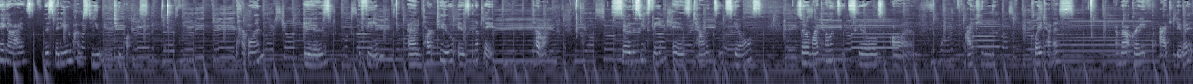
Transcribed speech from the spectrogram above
Hey guys, this video comes to you in two parts. Part 1 is the theme, and part 2 is an update. Part 1. So this week's theme is talents and skills. So my talents and skills are I can play tennis. I'm not great, but I can do it.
